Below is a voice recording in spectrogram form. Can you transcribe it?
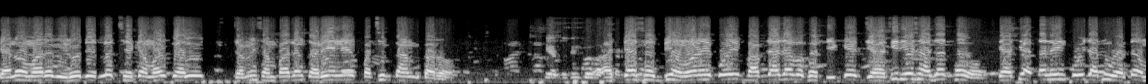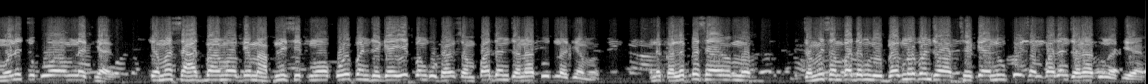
તેનો અમારો વિરોધ એટલો છે કે અમારું પહેલું જમીન સંપાદન કરીને પછી કામ કરો. અત્યાર સુધી અમને કોઈ બાપ દાદા વખતથી કે જ્યાંથી દેશ આઝાદ થયો ત્યાંથી અત્યાર લઈને કોઈ જાતનું વર્તન અમને ચૂકવવા નથી આવ્યું. કે અમે સાત બારમાં કે માપની સીટમાં કોઈ પણ જગ્યાએ એક પણ ઉઠાવ્યું સંપાદન જણાતું જ નથી અમે અને કલેક્ટર સાહેબ જમીન સંપાદન વિભાગનો પણ જવાબ છે કે એનું કોઈ સંપાદન જણાતું નથી એમ.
